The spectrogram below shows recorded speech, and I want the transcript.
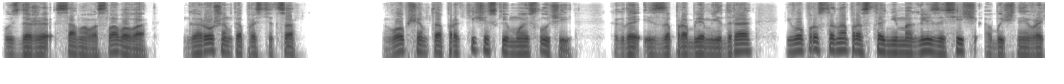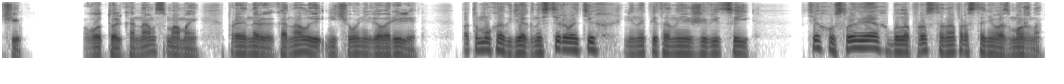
пусть даже самого слабого, горошинка простеца. В общем-то, практически мой случай, когда из-за проблем ядра его просто-напросто не могли засечь обычные врачи. Вот только нам с мамой про энергоканалы ничего не говорили, потому как диагностировать их, не напитанные живицей, в тех условиях было просто-напросто невозможно.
